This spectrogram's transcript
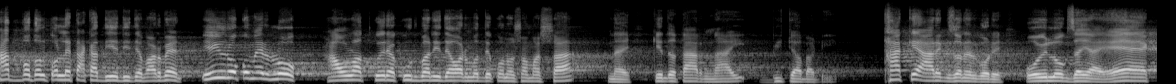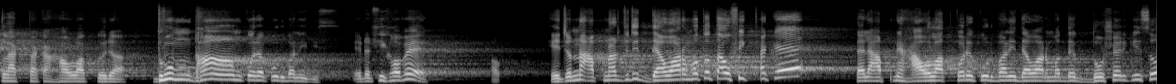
হাত বদল করলে টাকা দিয়ে দিতে পারবেন। এই রকমের লোক হাওলাত কইরা কুরবানি দেওয়ার মধ্যে কোনো সমস্যা নাই। কিন্তু তার নাই বিটা বাড়ি থাকে আরেকজনের ঘরে, ওই লোক যাইয়া এক লাখ টাকা হাওলাত কইরা ধুমধাম করে কুরবানি দিস। এটা ঠিক হবে? এই জন্য আপনার যদি দেওয়ার মতো তৌফিক থাকে, তাহলে আপনি হাওলাত করে কুরবানি দেওয়ার মধ্যে দোষের কিছু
